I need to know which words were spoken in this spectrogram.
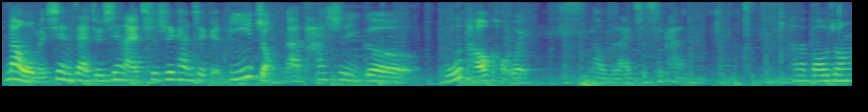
那我们现在就先来吃吃看这个第一种，那它是一个葡萄口味。那我们来吃吃看，它的包装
